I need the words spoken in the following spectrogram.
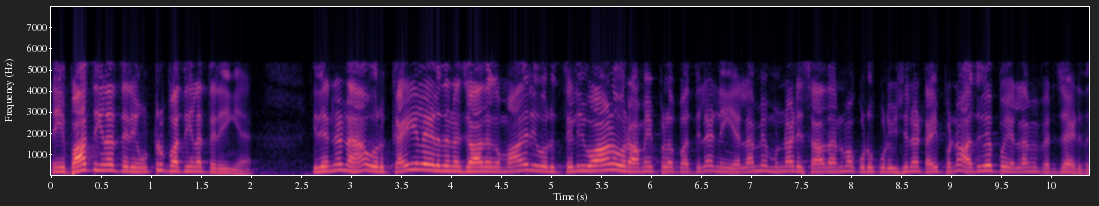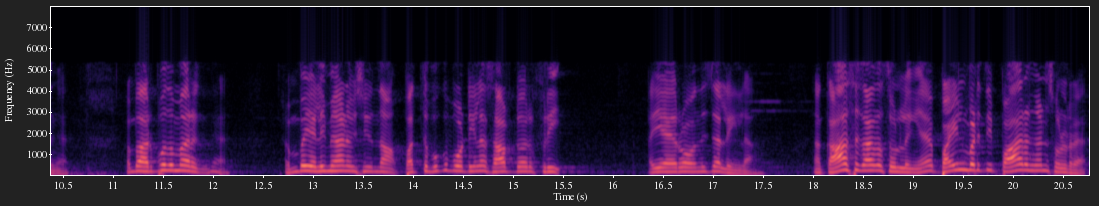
நீங்கள் பார்த்தீங்கன்னா தெரியும் உற்று பார்த்தீங்கன்னா தெரியுங்க. இது என்னென்னா ஒரு கையில் எழுதின ஜாதகம் மாதிரி ஒரு தெளிவான ஒரு அமைப்பில் பார்த்தீங்கன்னா நீங்கள் எல்லாமே முன்னாடி சாதாரணமாக கொடுக்கக்கூடிய விஷயம்லாம் டைப் பண்ணோம் அதுவே போய் எல்லாமே பெருசாகிடுதுங்க ரொம்ப அற்புதமாக இருக்குங்க. ரொம்ப எளிமையான விஷயம்தான். பத்து புக்கு போட்டிங்கன்னா சாஃப்ட்வேர் ஃப்ரீ ஐயாயிரரூவா வந்துச்சா இல்லைங்களா? நான் காசுக்காக சொல்லுங்க பயன்படுத்தி பாருங்கன்னு சொல்கிறேன்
